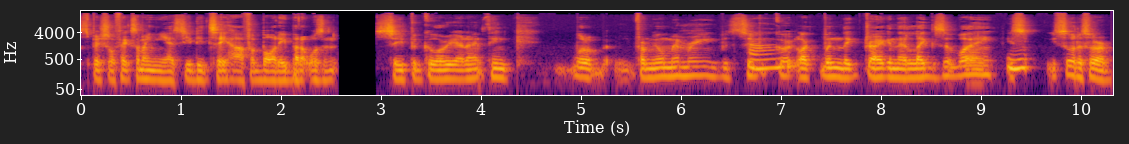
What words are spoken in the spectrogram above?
special effects. I mean, yes, you did see half a body, but it wasn't super gory. I don't think Well, from your memory with super um, like when they're dragging their legs away you, mm. you, sort of saw a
